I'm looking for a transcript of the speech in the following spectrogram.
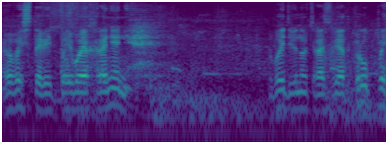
Выставить боевое охранение. Выдвинуть разведгруппы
